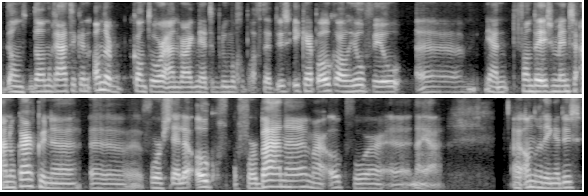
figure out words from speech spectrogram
dan, dan raad ik een ander kantoor aan waar ik net de bloemen gebracht heb. Dus ik heb ook al heel veel eh, ja, van deze mensen aan elkaar kunnen voorstellen. Ook voor banen, maar ook voor, nou ja, andere dingen. Dus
